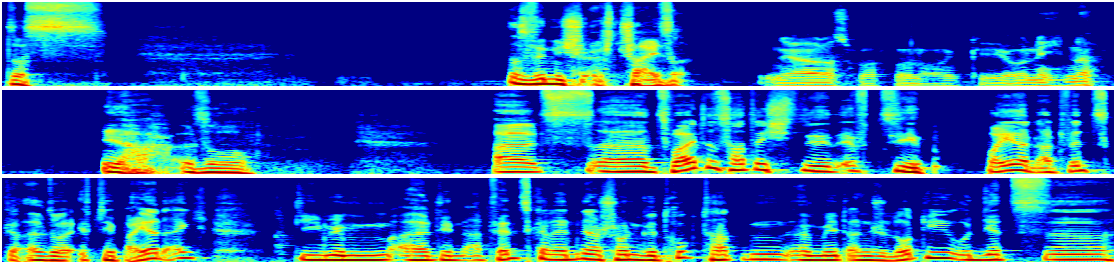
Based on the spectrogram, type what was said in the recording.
das, das finde ich echt scheiße. Ja, das macht man eigentlich auch nicht, ne? Ja, also als äh, zweites hatte ich den FC Bayern Adventskalender, also FC Bayern eigentlich, die mit dem, äh, den Adventskalender schon gedruckt hatten äh, mit Angelotti und jetzt äh,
